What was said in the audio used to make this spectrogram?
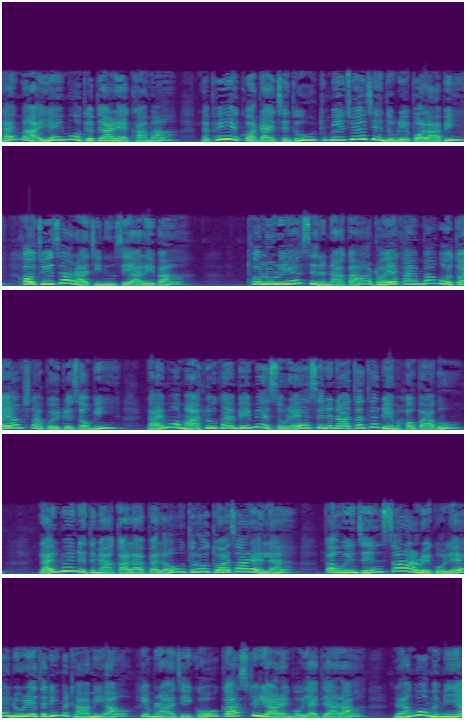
လိုက်မှာအရေးမို့ပြပြတဲ့အခါမှာလက်ဖေးရခေါ်တိုက်ခြင်းသူထမင်းကျွေးခြင်းသူတွေပေါ်လာပြီးခေါ်ကျွေးကြတာကြည်နူးစရာလေးပါထိုလူတွေရဲ့စေတနာကဒေါ်ရခိုင်မောင်ကိုတွားရောက်ရှာဖွေတွေ့ဆုံပြီးလိုင်းပေါ်မှာလှူခံပေးမယ်ဆိုတဲ့စေတနာတတ်တတ်တွေမဟုတ်ပါဘူးလိုက်လွှင့်နေသမျှကာလပတ်လုံးသူတို့တွားကြတဲ့လမ်း ပတ်ဝန်းကျင်စတာတွေကိုလည်းလူတွေသတိမထားမိအောင်ကင်မရာကြီးကိုကားစတီယာရင်ကိုရိုက်ပြတာလမ်းကိုမမြင်ရ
